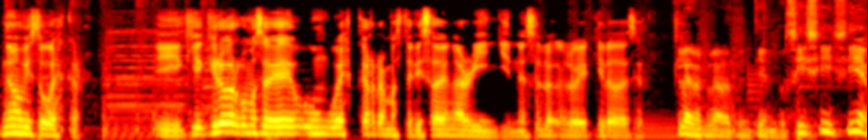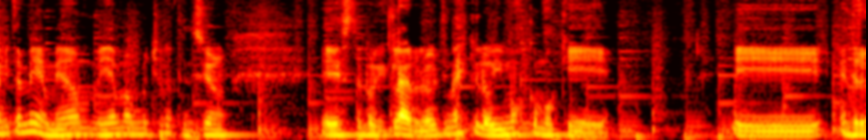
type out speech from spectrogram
No hemos visto Wesker. Y quiero ver cómo se ve un Wesker remasterizado en R Engine, eso es lo, que quiero decir. Claro, claro, te entiendo. Sí, sí, sí, a mí también me, llama mucho la atención. Este, porque claro, la última vez que lo vimos como que, eh, entre,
